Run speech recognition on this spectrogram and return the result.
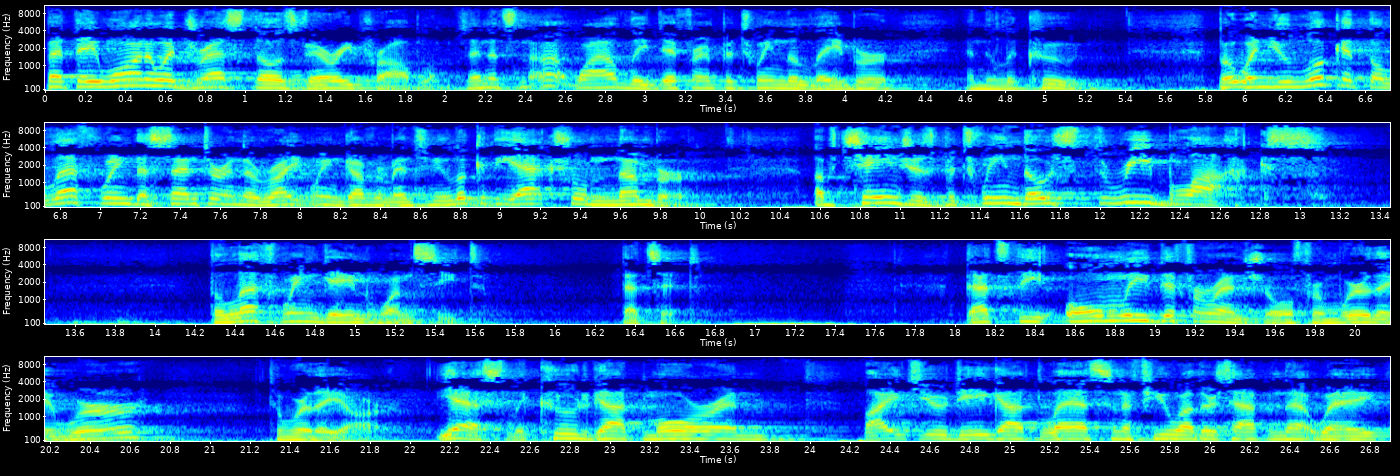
But they want to address those very problems. And it's not wildly different between the Labor and the Likud. But when you look at the left wing, the center, and the right wing governments, and you look at the actual number of changes between those three blocks, the left wing gained one seat. That's it. That's the only differential from where they were to where they are. Yes, Likud got more and Yehudi got less, and a few others happened that way.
